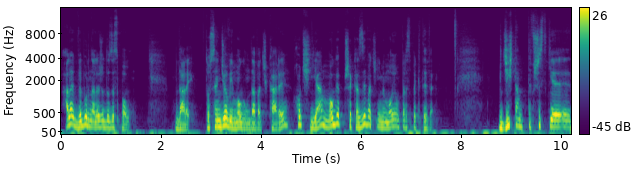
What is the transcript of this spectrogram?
ale wybór należy do zespołu. Dalej, to sędziowie mogą dawać kary, choć ja mogę przekazywać im moją perspektywę. Gdzieś tam te wszystkie e,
